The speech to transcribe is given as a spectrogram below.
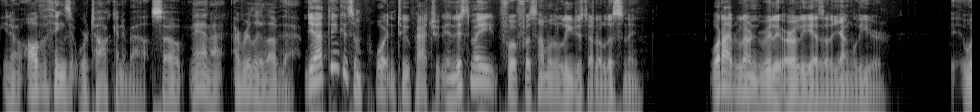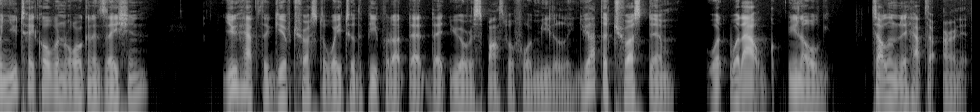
you know all the things that we're talking about. So man, I, I really love that. Yeah, I think it's important too, Patrick. And this may for, for some of the leaders that are listening. What I've learned really early as a young leader, when you take over an organization, you have to give trust away to the people that, that, that you're responsible for immediately. You have to trust them without, you know, telling them they have to earn it.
